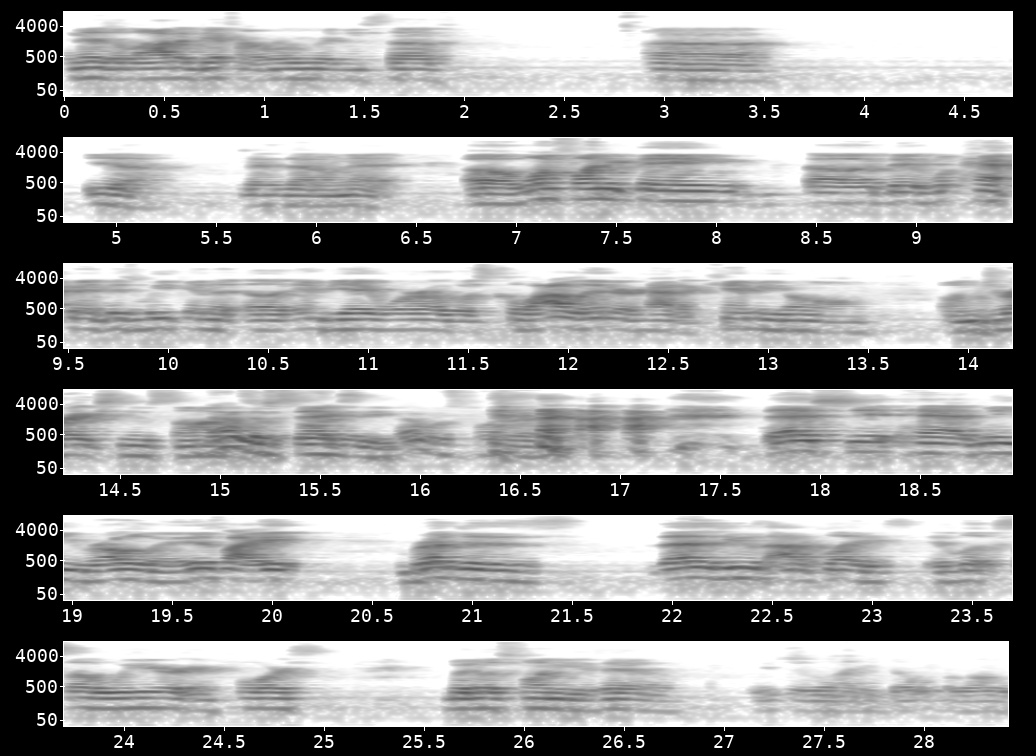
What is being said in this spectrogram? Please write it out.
and there's a lot of different rumors and stuff. Uh, yeah, that's that on that. Uh, one funny thing uh, that w- happened this week in the uh, NBA world was Kawhi Leonard had a cameo on on Drake's new song. That Too was sexy. Funny. That was funny. that shit had me rolling. It's like, brothers, that he was out of place. It looked so weird and forced, but it was funny as hell. It's just like he don't belong.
